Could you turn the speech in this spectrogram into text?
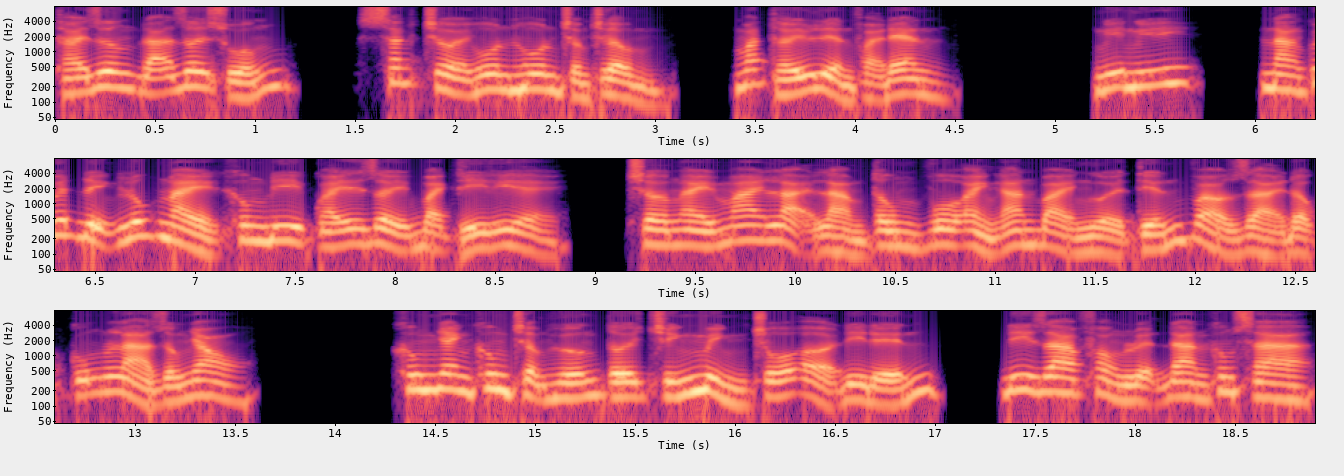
thái dương đã rơi xuống, sắc trời hôn hôn trầm trầm, mắt thấy liền phải đen. Nghĩ nghĩ, nàng quyết định lúc này không đi quấy giày bạch đi đi chờ ngày mai lại làm tông vô ảnh an bài người tiến vào giải độc cũng là giống nhau. Không nhanh không chậm hướng tới chính mình chỗ ở đi đến, đi ra phòng luyện đan không xa,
